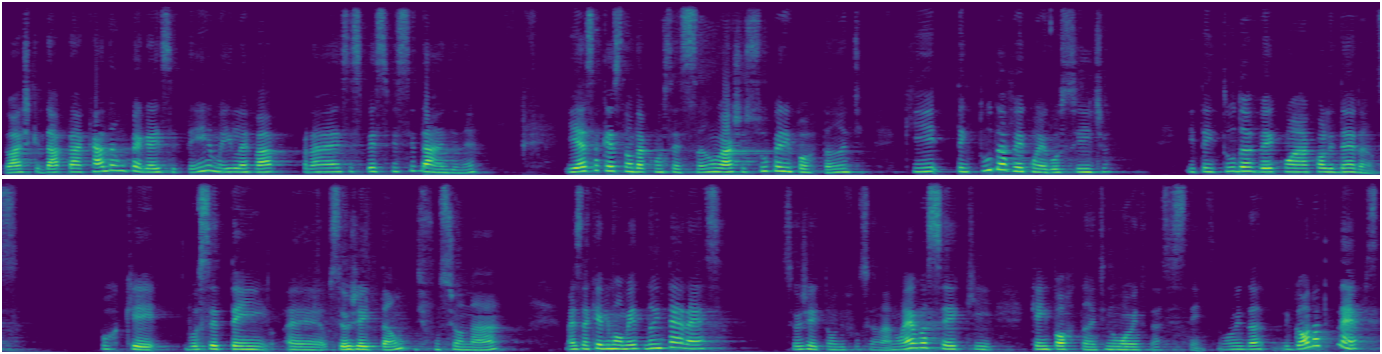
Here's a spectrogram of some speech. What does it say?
eu acho que dá para cada um pegar esse tema e levar para essa especificidade, né? E essa questão da concessão eu acho super importante, que tem tudo a ver com egocídio, e tem tudo a ver com a coliderança. porque você tem é, o seu jeitão de funcionar, mas naquele momento não interessa o seu jeitão de funcionar. Não é você que, que é importante no momento da assistência. No momento da, igual na TENEPS.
